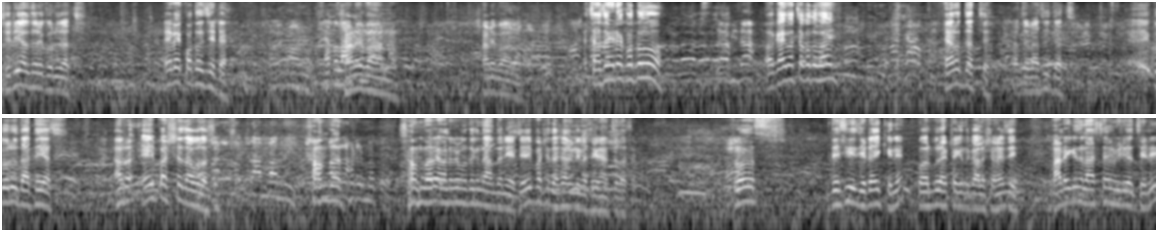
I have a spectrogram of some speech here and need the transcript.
সিরিয়াল ধরে গরু যাচ্ছে। এ ভাই কত হচ্ছে এটা? সাড়ে বাহান্ন। সাড়ে বাহান্ন। চাচা এটা কত? ও, গাই বাচ্চা কত ভাই? ফেরত যাচ্ছে। আচ্ছা বাছুর যাচ্ছে। এই গরু দাঁতেই আছে। আমরা এই পাশে যাব দর্শক। সোমবার, সোমবারে আটের মতো কিন্তু আমদানি আছে এই পাশে দেখাগুলি বেছে কিনে দর্শক। ক্রস দেশি যেটাই কেনে, ভরপুর একটা কিন্তু কালেকশন আছে হাটে কিন্তু লাস্ট টাইম ভিডিও হচ্ছে এটি।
